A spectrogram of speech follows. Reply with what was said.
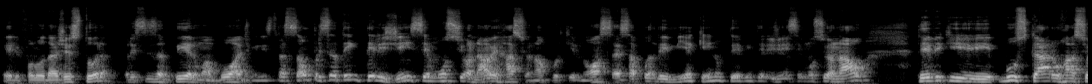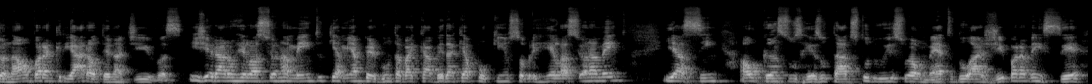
Ele falou da gestora, precisa ter uma boa administração, precisa ter inteligência emocional e racional, porque, nossa, essa pandemia, quem não teve inteligência emocional teve que buscar o racional para criar alternativas e gerar um relacionamento que a minha pergunta vai caber daqui a pouquinho sobre relacionamento e assim alcança os resultados. Tudo isso é o método Agir para Vencer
